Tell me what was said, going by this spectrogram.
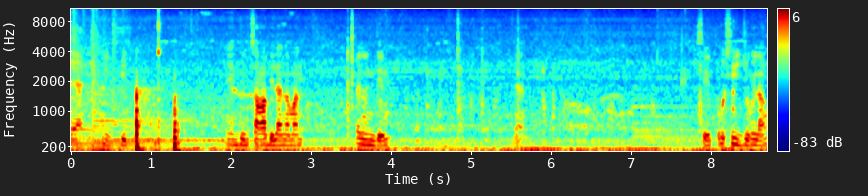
Ayan, higpit na. Ayan dun sa kabila naman. Ganun din. Yan. Same procedure lang.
